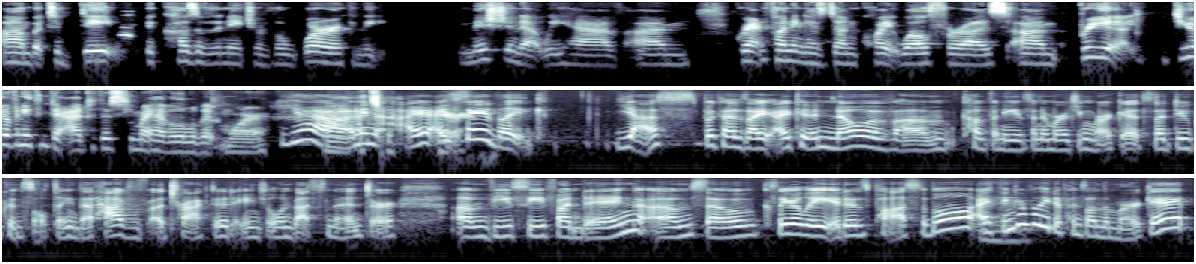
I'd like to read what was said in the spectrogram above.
Um, but to date, because of the nature of the work and the mission that we have, um, grant funding has done quite well for us. Um, Bria, do you have anything to add to this? You might have a little bit more. Yeah, uh, I mean, I, I say like yes, because I, I can know of um, companies in emerging markets that do consulting that have attracted angel investment or um, VC funding. Um, so clearly it is possible. Mm-hmm. I think it mm-hmm. really depends on the market.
